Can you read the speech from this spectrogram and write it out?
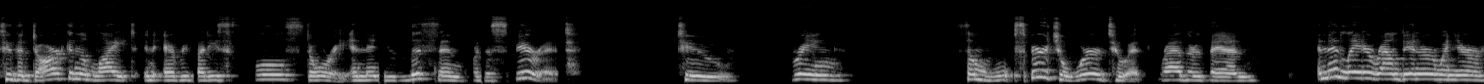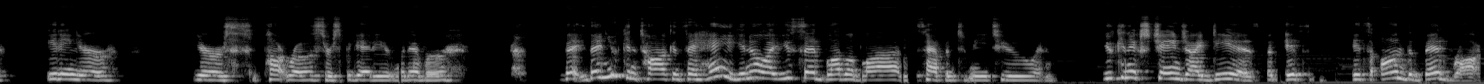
to the dark and the light in everybody's full story and then you listen for the spirit to bring some spiritual word to it rather than and then later around dinner when you're eating your your pot roast or spaghetti or whatever then you can talk and say hey you know you said blah blah blah this happened to me too and you can exchange ideas but it's it's on the bedrock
